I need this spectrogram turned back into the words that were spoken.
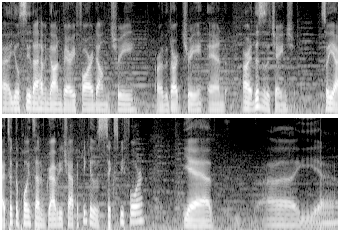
Uh, you'll see that I haven't gone very far down the tree or the dark tree and all right this is a change. So yeah I took the points out of gravity trap. I think it was six before. Yeah. Uh, yeah.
